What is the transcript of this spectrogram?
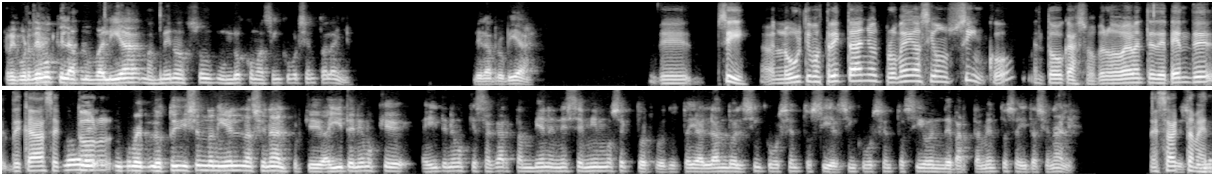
Recordemos que la plusvalía más o menos son un 2,5% al año de la propiedad sí, en los últimos 30 años el promedio ha sido un 5, en todo caso, pero obviamente depende de cada sector. lo estoy diciendo a nivel nacional, porque ahí tenemos que, ahí tenemos que sacar también en ese mismo sector, porque tú estás hablando del 5% sí, el 5% ha sido en departamentos habitacionales. Exactamente.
